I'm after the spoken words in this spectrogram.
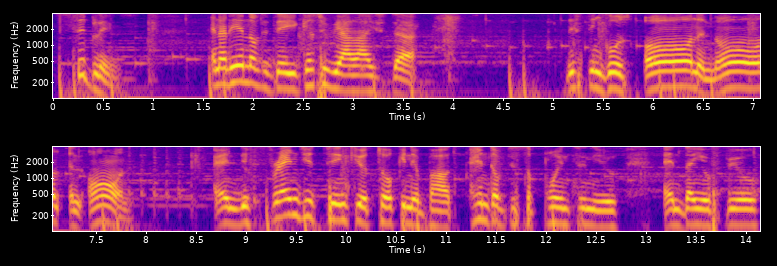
siblings. And at the end of the day, you get to realize that this thing goes on and on and on. And the friend you think you're talking about end up disappointing you, and then you feel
